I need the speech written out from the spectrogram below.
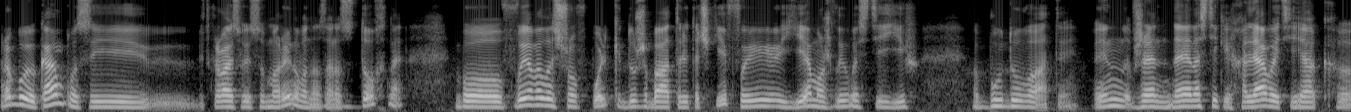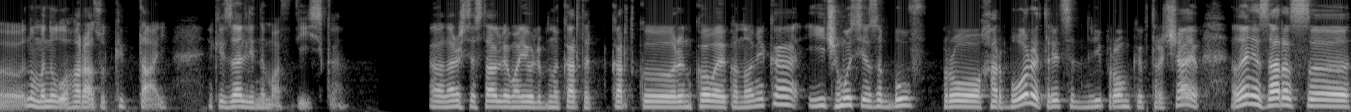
Грабую кампус і відкриваю свою субмарину, вона зараз здохне. Бо виявилось, що в Польки дуже багато літачків і є можливості їх будувати. Він вже не настільки халявить, як е, ну, минулого разу Китай, який взагалі не мав війська. Е, Нарешті ставлю мою улюблену карту, картку ринкова економіка. І чомусь я забув про харбори, 32 промки втрачаю. Але зараз е,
